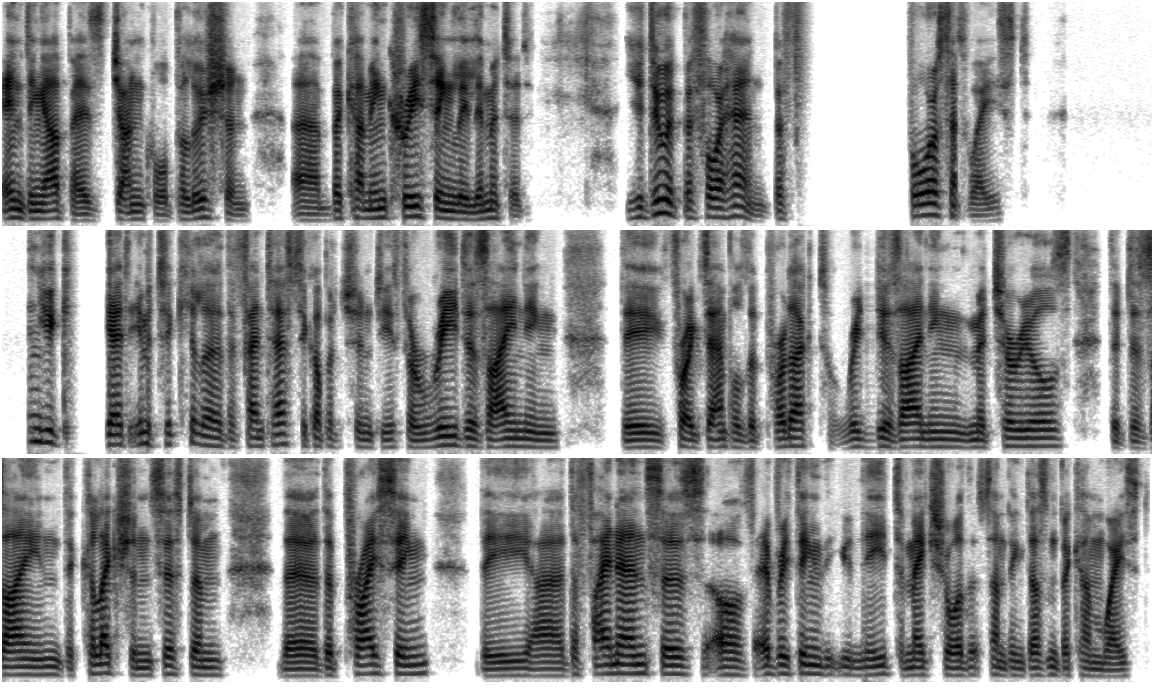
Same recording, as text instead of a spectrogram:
ending up as junk or pollution uh, become increasingly limited. You do it beforehand, before some waste, and you get in particular the fantastic opportunities for redesigning the, for example, the product, redesigning the materials, the design, the collection system, the the pricing, the uh, the finances of everything that you need to make sure that something doesn't become waste.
